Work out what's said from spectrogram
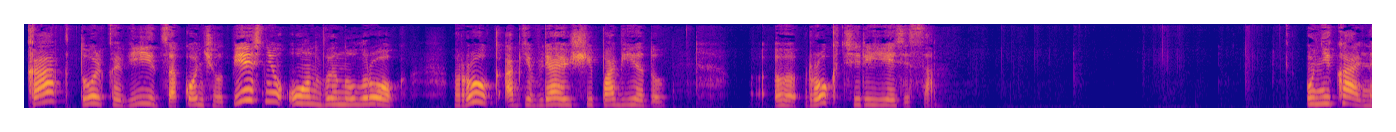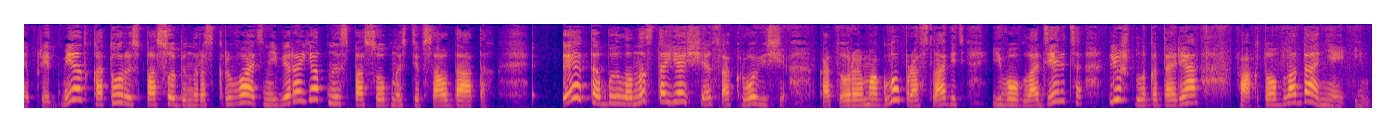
Как только вид закончил песню, он вынул рог рог, объявляющий победу, э, рог Тириезиса. Уникальный предмет, который способен раскрывать невероятные способности в солдатах. Это было настоящее сокровище, которое могло прославить его владельца лишь благодаря факту обладания им.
